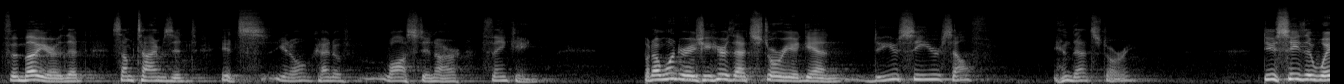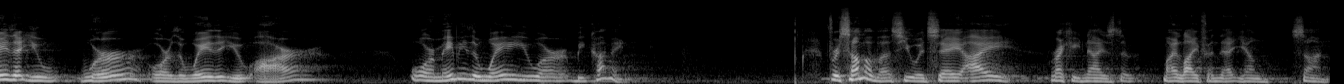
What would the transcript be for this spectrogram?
familiar that sometimes it, it's, you know, kind of lost in our thinking. But I wonder as you hear that story again, do you see yourself in that story? Do you see the way that you were, or the way that you are, or maybe the way you are becoming? For some of us, you would say, I recognize the, my life in that young son,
